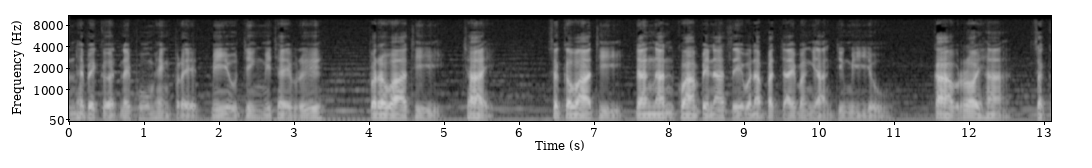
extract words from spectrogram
ลให้ไปเกิดในภูมิแห่งเปรตมีอยู่จริงไม่ใช่หรือ ปรวาที ใช่ สกวาที ดังนั้นความเป็นอาเสวนปัจจัยบางอย่างจึงมีอยู่ 905สก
